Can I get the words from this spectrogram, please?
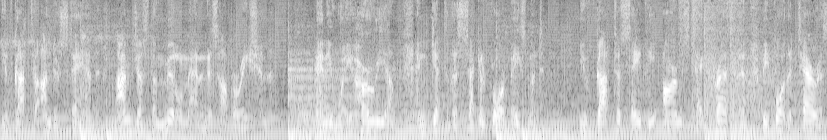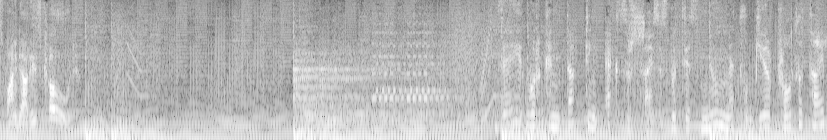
you've got to understand. I'm just the middleman in this operation. Anyway, hurry up and get to the second floor basement. You've got to save the Arms Tech president before the terrorists find out his code. They were conducting exercises with this new Metal Gear prototype?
